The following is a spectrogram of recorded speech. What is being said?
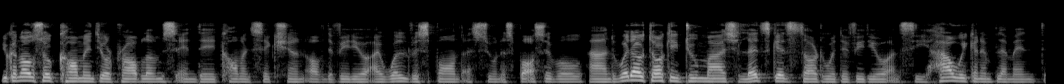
you can also comment your problems in the comment section of the video. I will respond as soon as possible. And without talking too much let's get started with the video and see how we can implement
